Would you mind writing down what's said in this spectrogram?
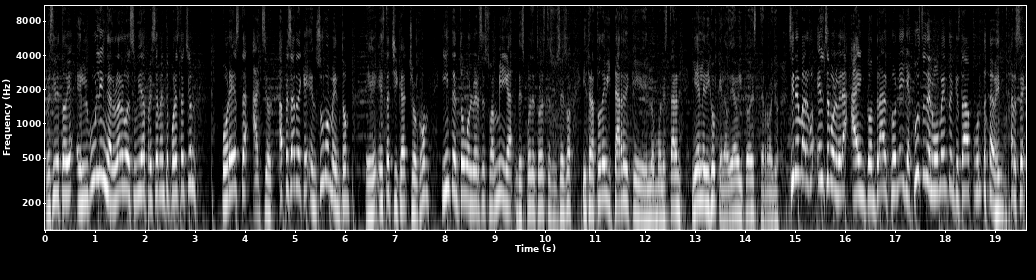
recibe todavía el bullying a lo largo de su vida precisamente por esta acción por esta acción. A pesar de que en su momento eh, esta chica, Choco, intentó volverse su amiga después de todo este suceso y trató de evitar de que lo molestaran y él le dijo que la odiaba y todo este rollo. Sin embargo, él se volverá a encontrar con ella justo en el momento en que estaba a punto de aventarse.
